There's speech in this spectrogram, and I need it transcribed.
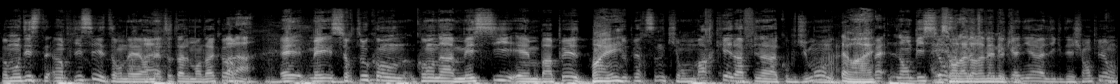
comme on dit, c'était implicite. On est, on est totalement d'accord. Voilà. Et- Mais surtout quand, on- quand on a Messi et Mbappé, deux- Ouais. deux personnes qui ont marqué la finale à la Coupe du Monde. C'est bah, L'ambition, Ils sont là ça dans la peut même être de équipe. gagner la Ligue des Champions.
